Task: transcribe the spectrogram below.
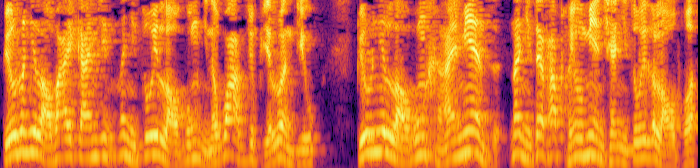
比如说你老婆爱干净，那你作为老公，你的袜子就别乱丢。比如说你老公很爱面子，那你在他朋友面前，你作为一个老婆，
